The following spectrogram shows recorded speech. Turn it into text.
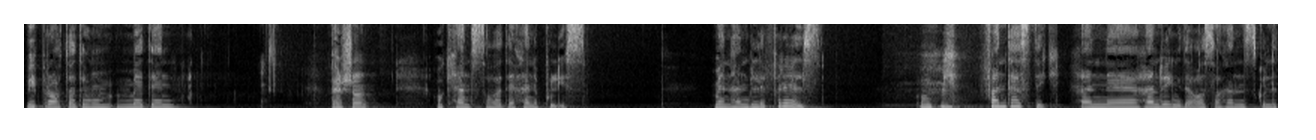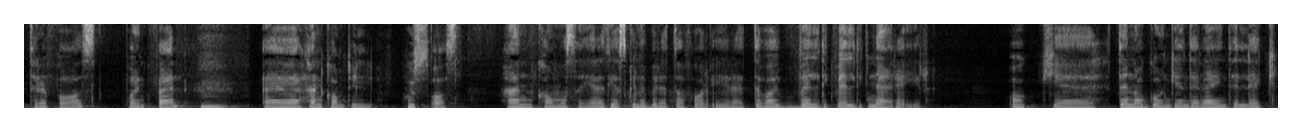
vi pratade om, med en person och han sa att han är polis. Men han blev frälst. Och mm. fantastiskt. Han, eh, han ringde oss och han skulle träffa oss på en kväll. Mm. Eh, han kom till hos oss. Han kom och sa att jag skulle berätta för er att det var väldigt, väldigt nära er. Och eh, denna gången, den är inte lek,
